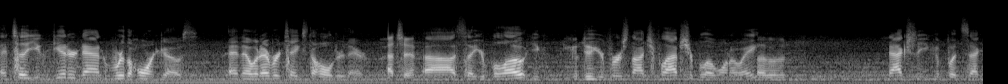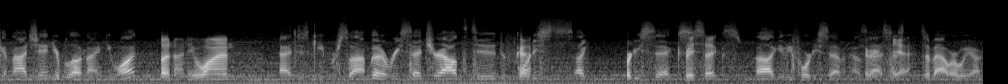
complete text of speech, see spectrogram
until you can get her down to where the horn goes. And then whatever it takes to hold her there. gotcha. Uh, so you're below, you, can- you can do your first notch flaps, you're below 108. Below Actually, you can put second notch in, you're below 91. below 91, And just keep her, so I'm going to reset your altitude to 40, uh, 46. 36. Uh, I'll give you 47. How's that? Thirty- That's, yeah. that's about where we are.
